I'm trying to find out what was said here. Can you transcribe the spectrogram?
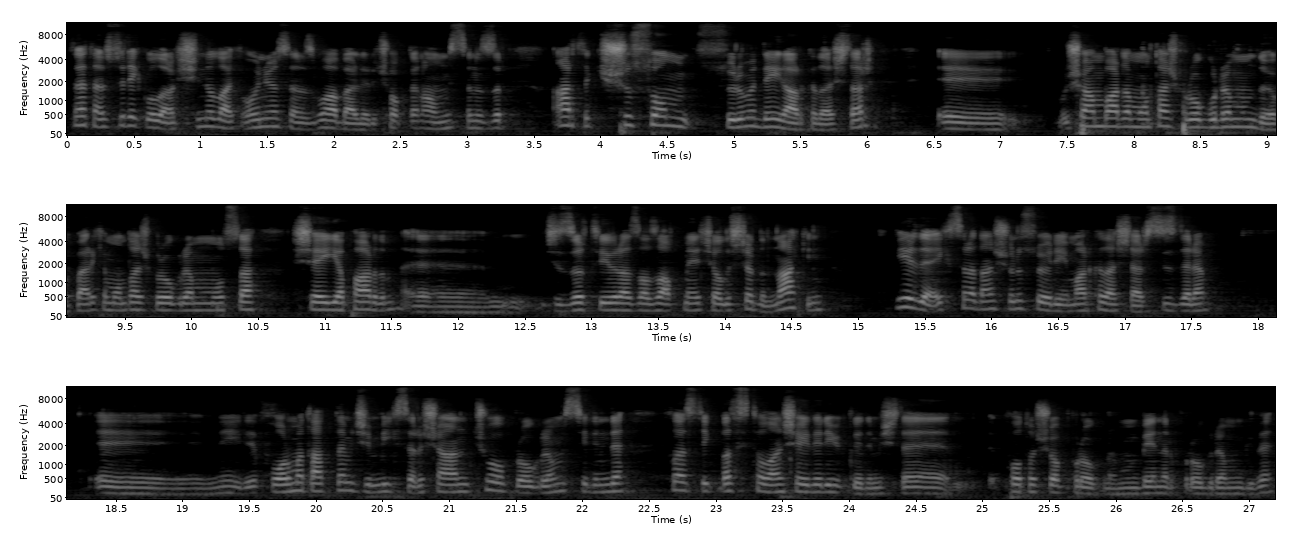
Zaten sürekli olarak Shindo Life oynuyorsanız bu haberleri çoktan almışsınızdır. Artık şu son sürümü değil arkadaşlar. Ee, şu an bu montaj programım da yok. Belki montaj programım olsa şey yapardım. Ee, cızırtıyı biraz azaltmaya çalışırdım. Lakin bir de ekstradan şunu söyleyeyim arkadaşlar sizlere. Ee, neydi? Format attığım için bilgisayarı şu an çoğu programı silindi. Plastik basit olan şeyleri yükledim. İşte Photoshop programı, banner programı gibi.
